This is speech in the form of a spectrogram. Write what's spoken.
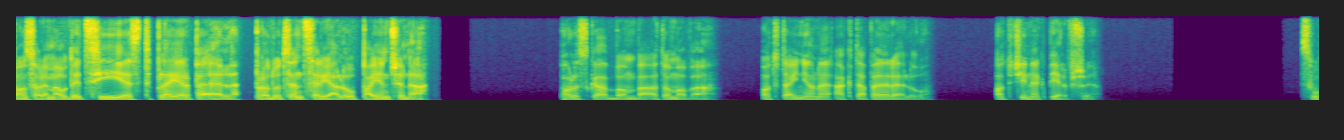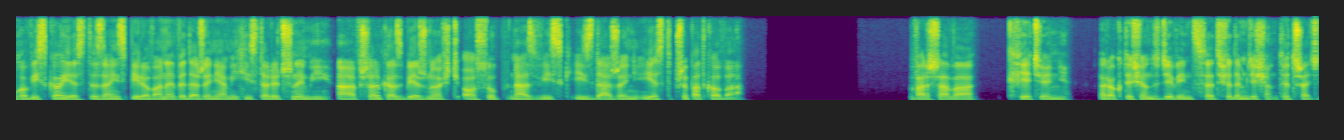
Sponsorem audycji jest Player.pl, producent serialu Pajęczyna. Polska bomba atomowa. Odtajnione akta PRL-u. Odcinek pierwszy. Słuchowisko jest zainspirowane wydarzeniami historycznymi, a wszelka zbieżność osób, nazwisk i zdarzeń jest przypadkowa. Warszawa, kwiecień, rok 1973.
